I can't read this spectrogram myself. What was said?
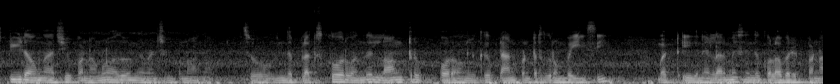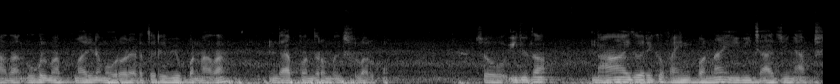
ஸ்பீட் அவங்க அச்சீவ் பண்ணாங்களோ அதுவும் இங்கே மென்ஷன் பண்ணுவாங்க. ஸோ இந்த ப்ளக் ஸ்கோர் வந்து லாங் ட்ரிப் போகிறவங்களுக்கு பிளான் பண்ணுறதுக்கு ரொம்ப ஈஸி பட் இது எல்லாருமே சேர்ந்து கொலாபரேட் பண்ணால் தான் கூகுள் மேப் மாதிரி நம்ம ஒரு ஒரு இடத்த ரிவ்யூ பண்ணால் தான் இந்த ஆப் வந்து ரொம்ப யூஸ்ஃபுல்லாக இருக்கும். ஸோ இதுதான். நான் இது வரைக்கும் ஃபைன் பண்ண இவி சார்ஜிங் ஆப்ஸ்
